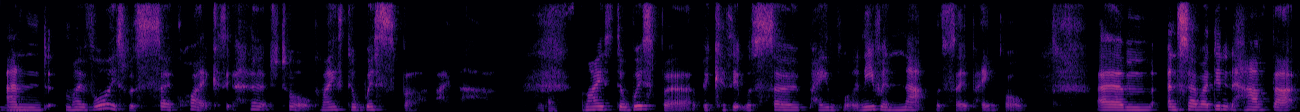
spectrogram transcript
mm. and my voice was so quiet because it hurt to talk, and I used to whisper like that. Yes. And I used to whisper because it was so painful, and even that was so painful. Um, and so I didn't have that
